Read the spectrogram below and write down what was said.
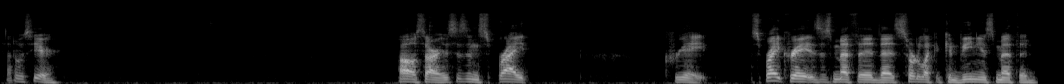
I thought it was here. Oh, sorry. This is in Sprite Create. Sprite Create is this method that's sort of like a convenience method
